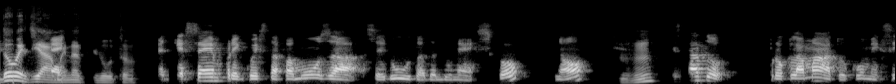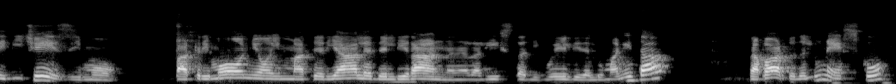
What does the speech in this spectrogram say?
Dove siamo eh, innanzitutto? Perché sempre in questa famosa seduta dell'UNESCO, no? Mm-hmm. È stato proclamato come sedicesimo patrimonio immateriale dell'Iran nella lista di quelli dell'umanità da parte dell'UNESCO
